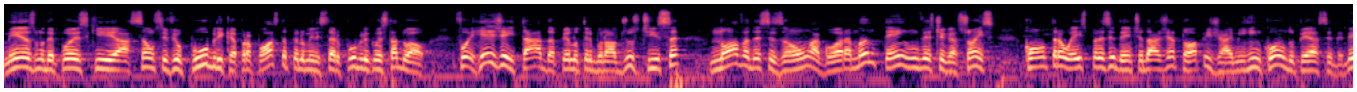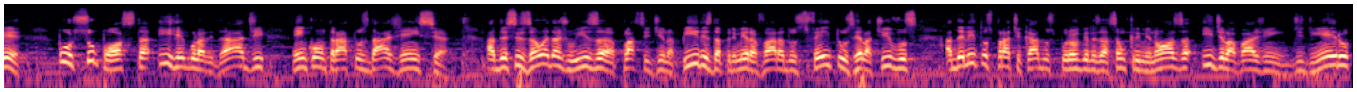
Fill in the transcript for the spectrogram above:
mesmo depois que a ação civil pública proposta pelo Ministério Público Estadual foi rejeitada pelo Tribunal de Justiça, nova decisão agora mantém investigações contra o ex-presidente da AGETOP, Jaime Rincon, do PSDB, por suposta irregularidade em contratos da agência. A decisão é da juíza Placidina Pires, da primeira vara dos feitos relativos a delitos praticados por organização criminosa e de lavagem de dinheiro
